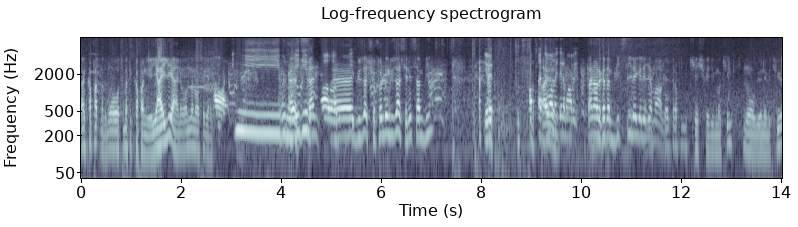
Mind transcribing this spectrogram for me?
Ben kapatmadım. O otomatik kapanıyor. Yaylı yani ondan olsa gerek. Ay, bu Evet nedir? sen eee, güzel şoförlüğün güzel senin sen bin. evet. Hatta devam edelim abi. Ben arkadan Bixi ile geleceğim abi. Sol tarafı bir keşfedeyim bakayım. Ne oluyor ne bitiyor.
